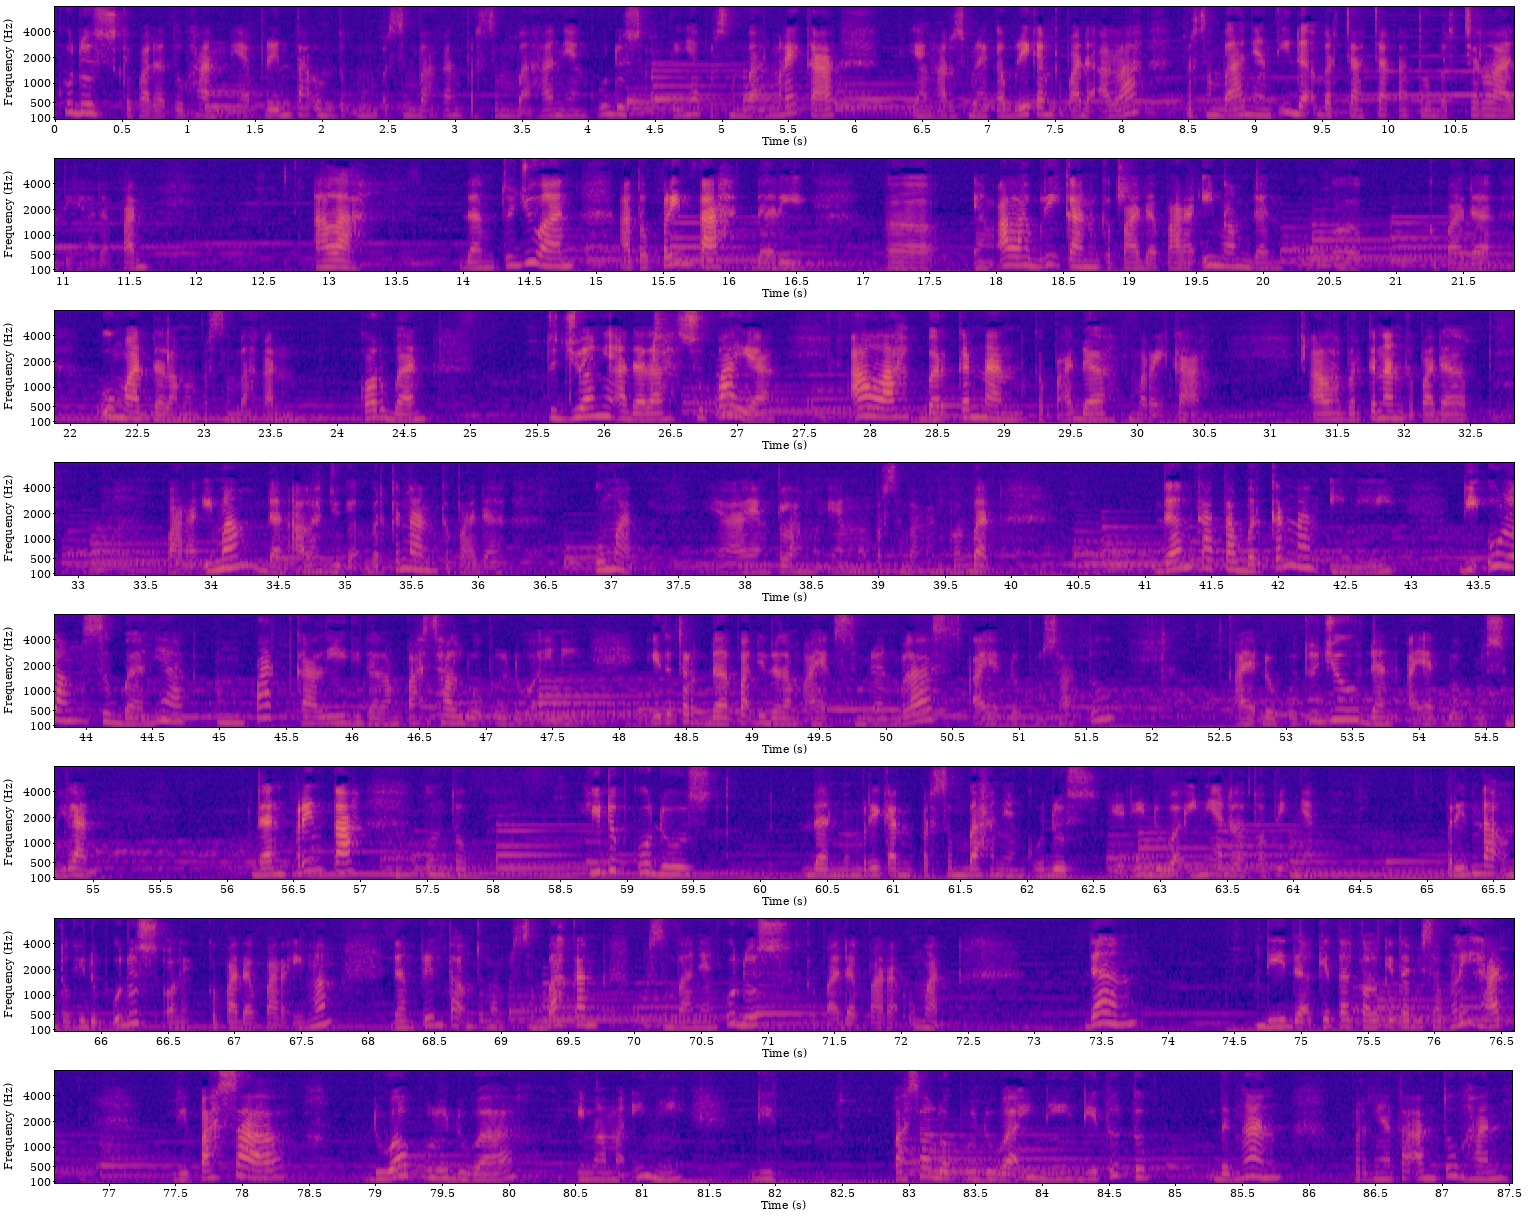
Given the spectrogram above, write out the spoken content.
kudus kepada Tuhan ya. Perintah untuk mempersembahkan persembahan yang kudus artinya persembahan mereka yang harus mereka berikan kepada Allah persembahan yang tidak bercacat atau bercela di hadapan Allah. Dan tujuan atau perintah dari uh, yang Allah berikan kepada para imam dan uh, kepada umat dalam mempersembahkan korban tujuannya adalah supaya Allah berkenan kepada mereka. Allah berkenan kepada para imam dan Allah juga berkenan kepada umat ya yang telah yang mempersembahkan korban. Dan kata berkenan ini diulang sebanyak empat kali di dalam pasal 22 ini. Itu terdapat di dalam ayat 19, ayat 21, ayat 27, dan ayat 29 dan perintah untuk hidup kudus dan memberikan persembahan yang kudus. Jadi dua ini adalah topiknya. Perintah untuk hidup kudus oleh kepada para imam dan perintah untuk mempersembahkan persembahan yang kudus kepada para umat. Dan di kita kalau kita bisa melihat di pasal 22 imamat ini di pasal 22 ini ditutup dengan pernyataan Tuhan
